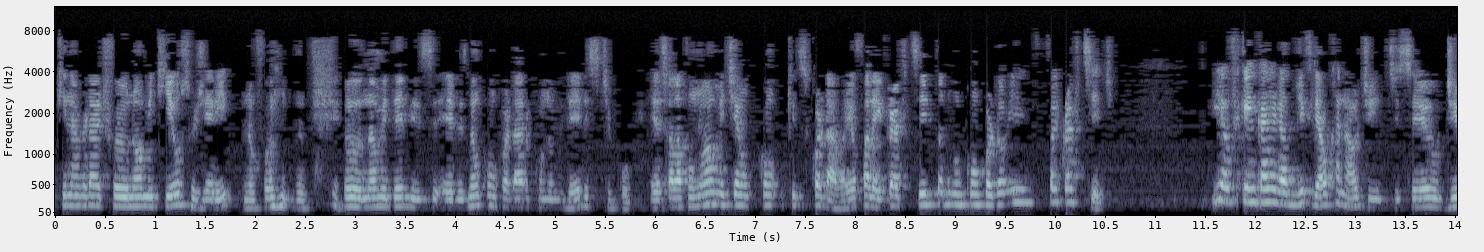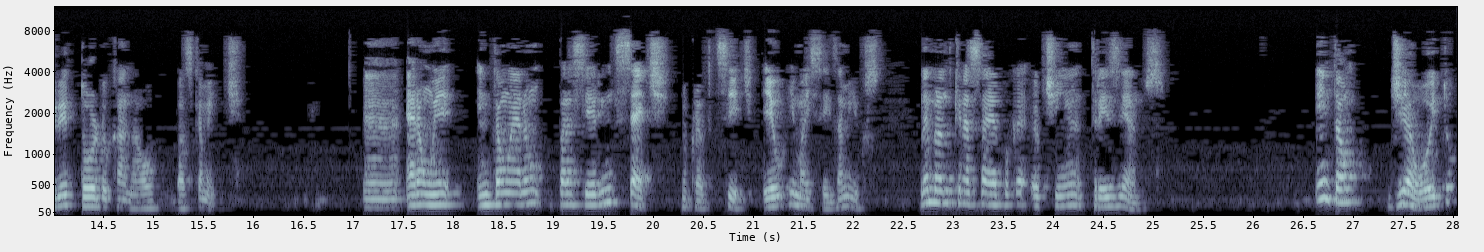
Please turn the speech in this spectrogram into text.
que na verdade foi o nome que eu sugeri, não foi o nome deles, eles não concordaram com o nome deles, tipo, eles falavam o nome tinham que discordava. Aí eu falei Craft City, todo mundo concordou e foi Craft City. E eu fiquei encarregado de criar o canal, de, de ser o diretor do canal, basicamente. Uh, eram, então eram para ser em sete no Craft City, eu e mais seis amigos. Lembrando que nessa época eu tinha 13 anos. Então, dia 8,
